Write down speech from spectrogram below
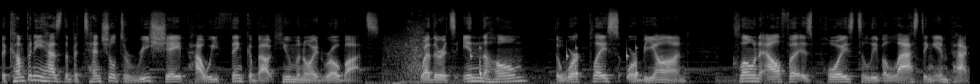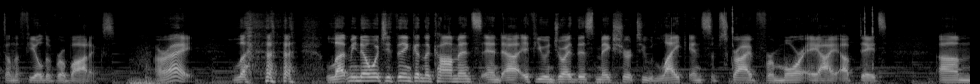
the company has the potential to reshape how we think about humanoid robots. Whether it's in the home, the workplace, or beyond, Clone Alpha is poised to leave a lasting impact on the field of robotics. All right. Let me know what you think in the comments, and uh, if you enjoyed this, make sure to like and subscribe for more AI updates. Um,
